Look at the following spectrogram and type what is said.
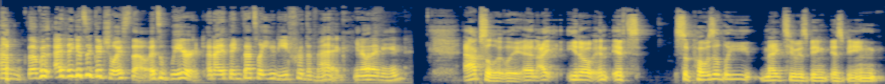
Um, that was, I think it's a good choice though. It's weird, and I think that's what you need for the Meg. You know what I mean? Absolutely, and I, you know, and it's supposedly Meg Two is being is being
